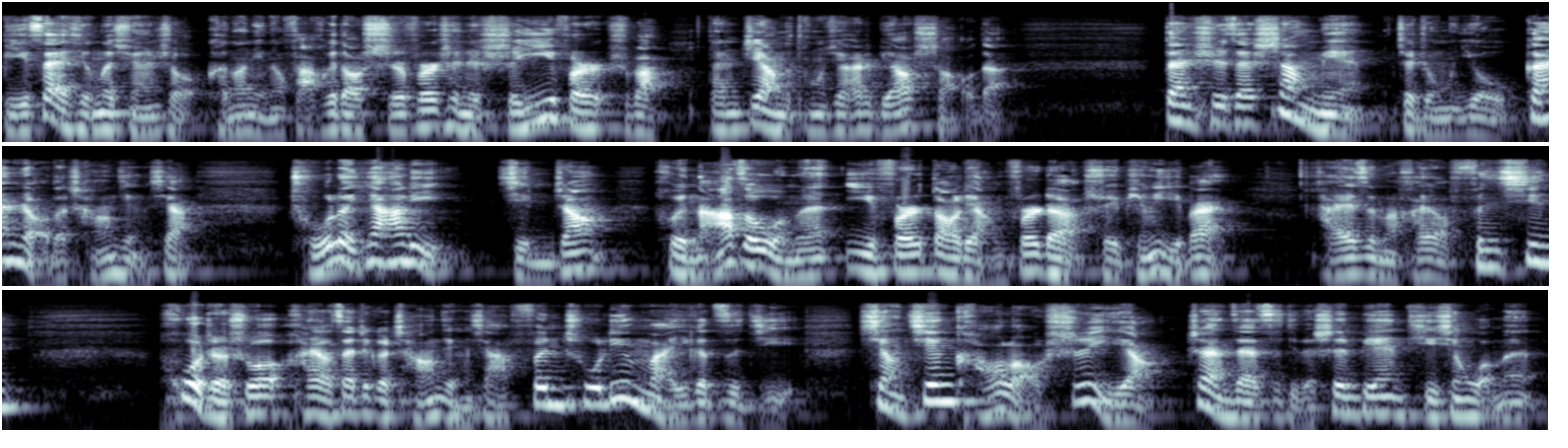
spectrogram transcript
比赛型的选手，可能你能发挥到十分甚至十一分，是吧？但是这样的同学还是比较少的。但是在上面这种有干扰的场景下，除了压力紧张会拿走我们一分到两分的水平以外，孩子们还要分心，或者说还要在这个场景下分出另外一个自己，像监考老师一样站在自己的身边，提醒我们：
